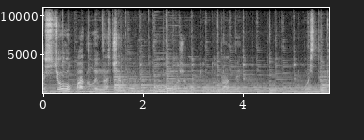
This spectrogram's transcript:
Ось з цього падали в нас червоні, тому ми можемо тут додати ось таких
